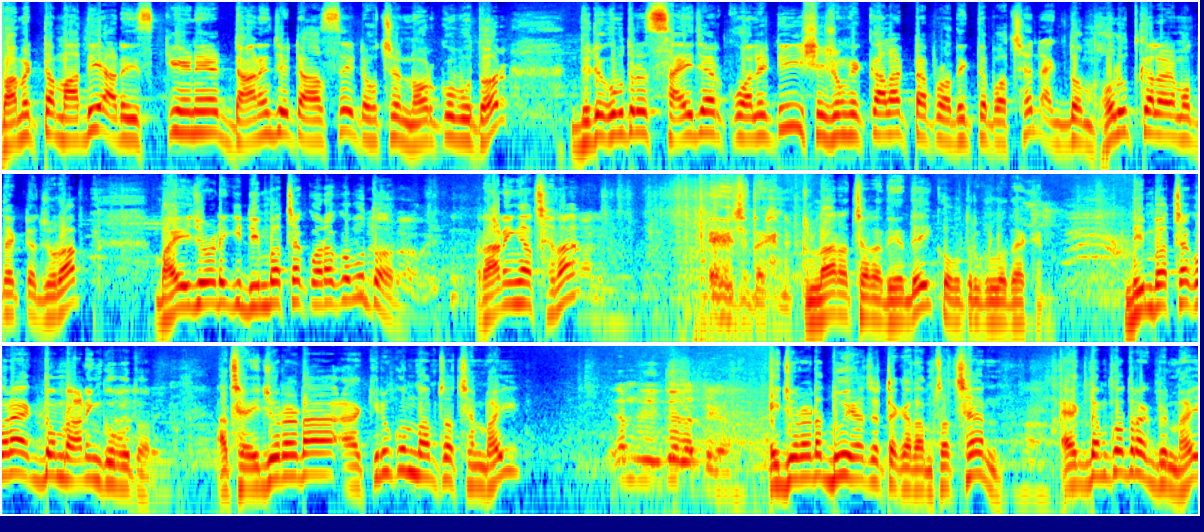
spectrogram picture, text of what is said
বামেরটা মাদি আর স্ক্রিনের ডানে যেটা আছে এটা হচ্ছে নর কবুতর। দুটো কবুতরের সাইজ আর কোয়ালিটি সেই সঙ্গে কালারটা আপনারা দেখতে পাচ্ছেন একদম হলুদ কালারের মধ্যে একটা জোড়া। ভাই এই জোড়াটা কি ডিম বাচ্চা করা কবুতর? রানিং আছে না? এই যে দেখেন একটু লাড়াচাড়া দিয়ে দেই কবুতরগুলো দেখেন। ডিম বাচ্চা করা একদম রানিং কবুতর। আচ্ছা এই জোড়াটা কীরকম দাম চাচ্ছেন ভাই? এই জোড়াটা দুই হাজার টাকা দাম চাচ্ছেন? একদম কত রাখবেন ভাই?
